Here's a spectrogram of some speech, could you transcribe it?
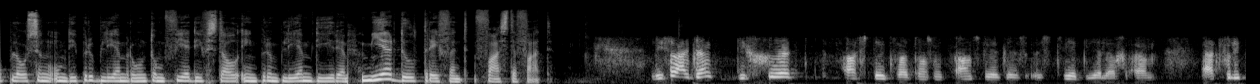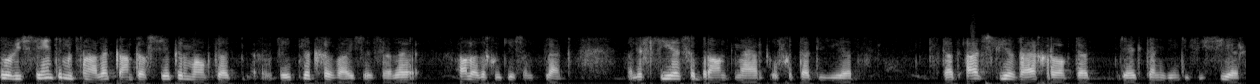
oplossing om die probleem rondom veediefstal en probleemdiere meer doeltreffend vas te vat? Lisa, ek dink die groot aspek wat ons moet aanspreek is is tweedelig. Ehm um, ek voel die produsente moet van hulle kant af seker maak dat uh, wetlik gewys is hulle al hulle goedjies in plek. Hulle vee se brandmerk of getatoeëer dat as vee wegraak dat jy dit kan identifiseer.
